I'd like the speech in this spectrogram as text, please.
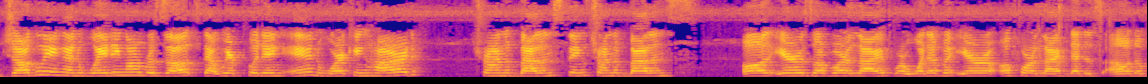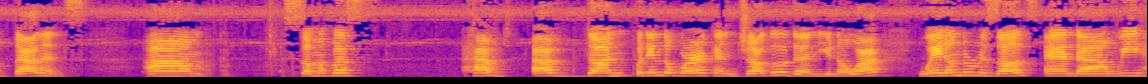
juggling and waiting on results that we're putting in, working hard, trying to balance things, trying to balance all areas of our life or whatever area of our life that is out of balance. Um, some of us have have done put in the work and juggled and you know what wait on the results and um, we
